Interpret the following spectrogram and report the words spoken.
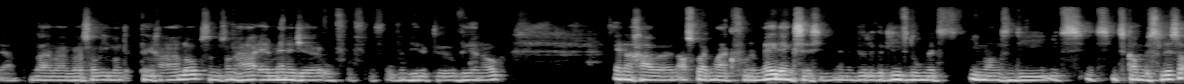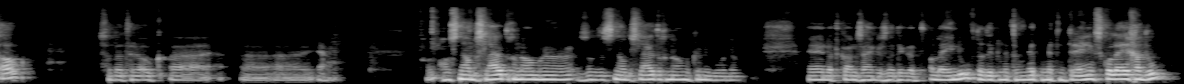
ja, waar, waar, waar zo iemand tegenaan loopt. Zo'n zo'n HR-manager of, of, of, een directeur of wie dan ook. En dan gaan we een afspraak maken voor een meedenksessie. En dan wil ik het liefst doen met iemand die iets, iets, iets kan beslissen ook. Zodat er ook uh, ja, gewoon snel besluiten genomen, zodat snel besluiten genomen kunnen worden. En dat kan zijn dus dat ik dat alleen doe, of dat ik het met, met, met een trainingscollega doe.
